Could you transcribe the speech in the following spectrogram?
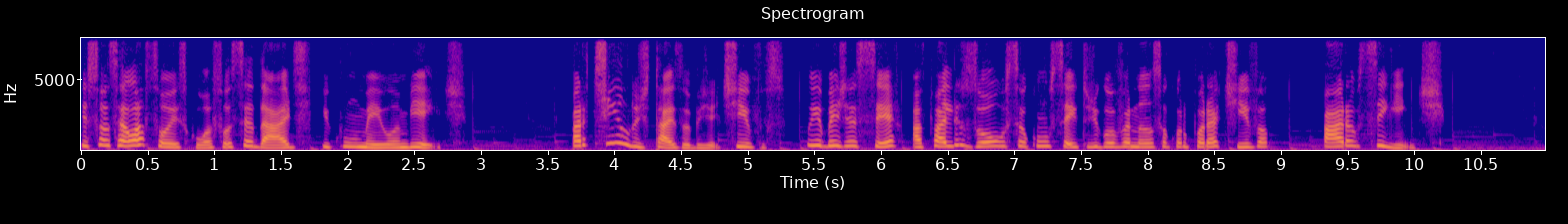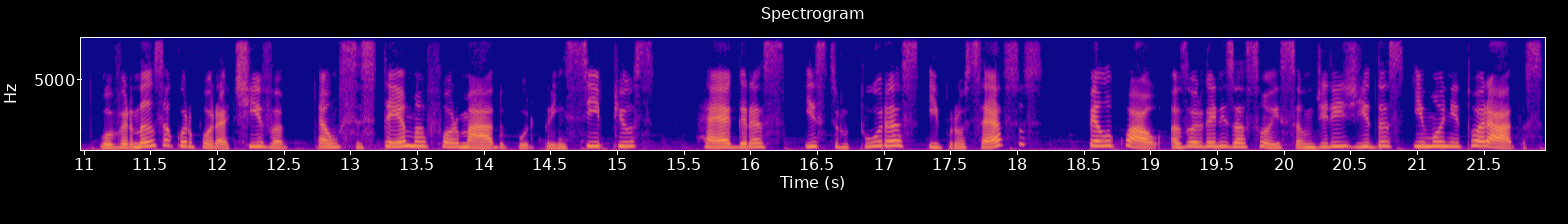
e suas relações com a sociedade e com o meio ambiente. Partindo de tais objetivos, o IBGC atualizou o seu conceito de governança corporativa para o seguinte: Governança corporativa é um sistema formado por princípios, regras, estruturas e processos pelo qual as organizações são dirigidas e monitoradas,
